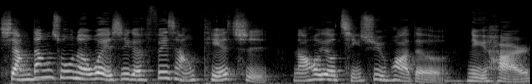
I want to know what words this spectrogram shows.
想当初呢，我也是一个非常铁齿。然后又情绪化的女孩，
